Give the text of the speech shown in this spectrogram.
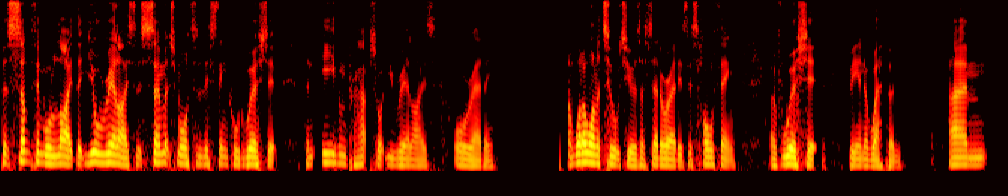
that something will light, that you'll realize there's so much more to this thing called worship than even perhaps what you realize already. And what I want to talk to you, as I said already, is this whole thing of worship being a weapon. Um,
